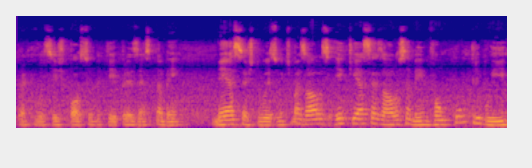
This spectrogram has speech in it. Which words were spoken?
para que vocês possam obter presença também nessas duas últimas aulas e que essas aulas também vão contribuir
